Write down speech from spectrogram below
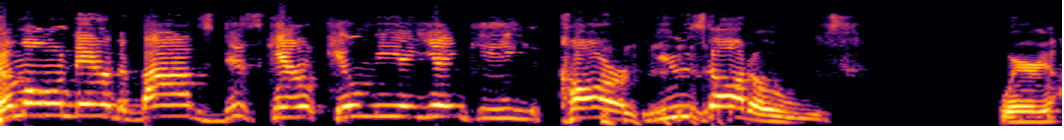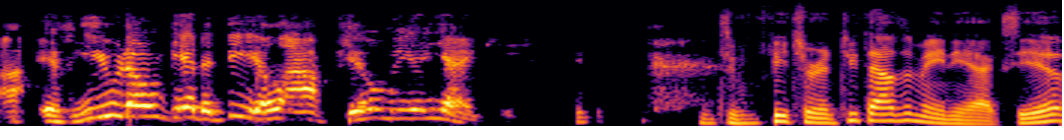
come on down to Bob's Discount, kill me a Yankee car, used autos. Where I, if you don't get a deal, I'll kill me a Yankee. in 2000 maniacs yeah,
